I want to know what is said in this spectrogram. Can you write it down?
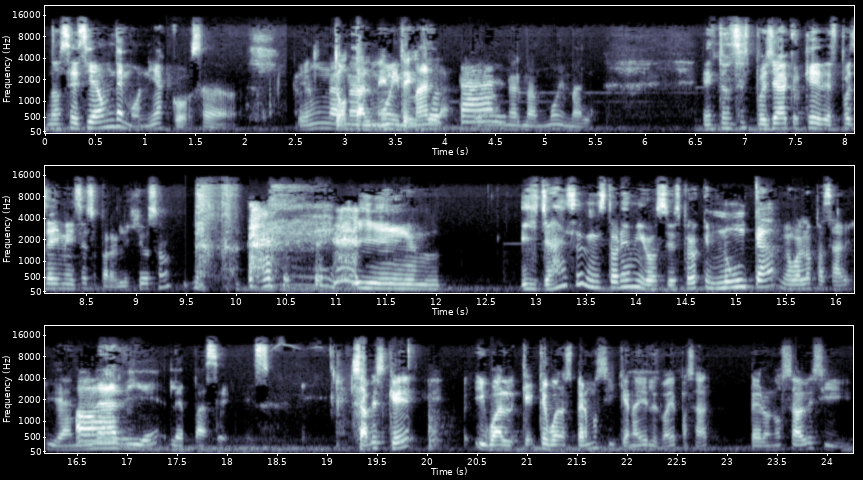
no sé si era un demoníaco, o sea, era un alma Totalmente. muy mala, Total. era un alma muy mala. Entonces, pues ya creo que después de ahí me hice súper religioso. y, y ya esa es mi historia, amigos, y espero que nunca me vuelva a pasar y a Ay. nadie le pase eso. ¿Sabes qué? Igual, que, que bueno, esperemos y que a nadie les vaya a pasar, pero no sabes si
